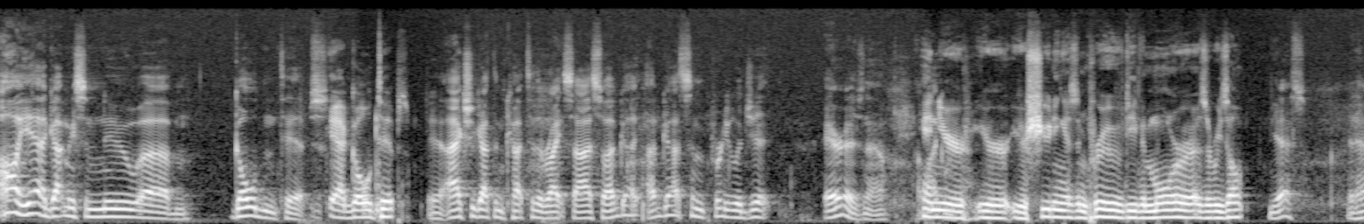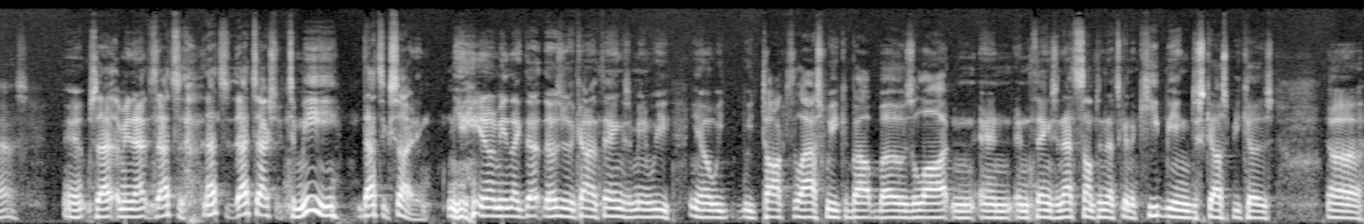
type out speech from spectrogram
Oh yeah, I got me some new um, golden tips. Yeah, gold tips. Yeah, I actually got them cut to the right size, so I've got I've got some pretty legit arrows now. I and like your your your shooting has improved even more as a result. Yes, it has. Yeah, so that, I mean that's that's that's that's actually to me that's exciting. You know what I mean? Like that, those are the kind of things. I mean, we you know we we talked last week about bows a lot and and and things, and that's something that's going to keep being discussed because. Uh,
